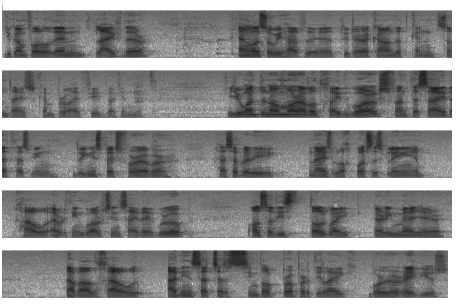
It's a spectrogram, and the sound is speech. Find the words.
You can follow them live there. And also we have the Twitter account that can sometimes can provide feedback in that. If you want to know more about how it works, fantasai that has been doing specs forever has a very nice blog post explaining how everything works inside the group. Also this talk by Eric Meyer about how adding such a simple property like border radius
